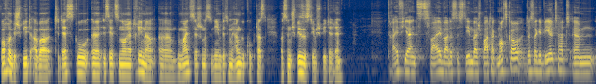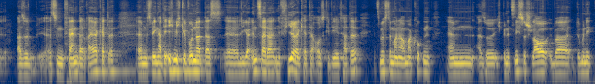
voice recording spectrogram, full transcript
Woche gespielt, aber Tedesco äh, ist jetzt ein neuer Trainer. Äh, du meinst ja schon, dass du den ein bisschen mehr angeguckt hast. Was für ein Spielsystem spielt er denn? 3-4-1-2 war das System bei Spartak Moskau, das er gewählt hat. Ähm, also er ist ein Fan der Dreierkette. Ähm, deswegen hatte ich mich gewundert, dass äh, Liga Insider eine Viererkette ausgewählt hatte. Jetzt müsste man auch mal gucken. Ähm, also ich bin jetzt nicht so schlau über Dominik,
